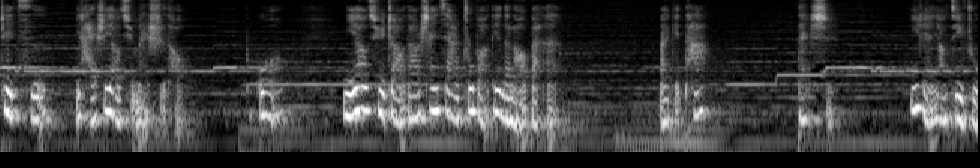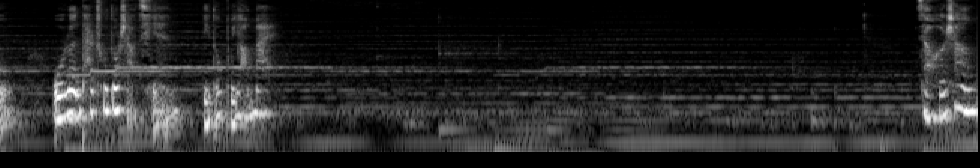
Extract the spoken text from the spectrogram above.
这次你还是要去卖石头，不过你要去找到山下珠宝店的老板，卖给他。但是依然要记住，无论他出多少钱，你都不要卖。”小和尚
